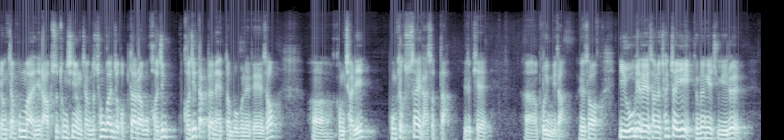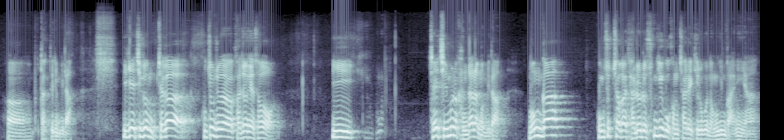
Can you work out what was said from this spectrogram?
영장뿐만 아니라 압수통신 영장도 청구한 적 없다라고 거짓 거짓 답변을 했던 부분에 대해서 어, 검찰이 본격 수사에 나섰다 이렇게 어, 보입니다. 그래서 이 의혹에 대해서는 철저히 규명해 주기를 어, 부탁드립니다. 이게 지금 제가 국정조사 과정에서 이 제 질문은 간단한 겁니다. 뭔가 공수처가 자료를 숨기고 검찰에 기록을 넘긴 거 아니냐.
